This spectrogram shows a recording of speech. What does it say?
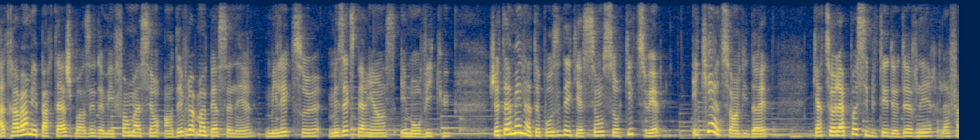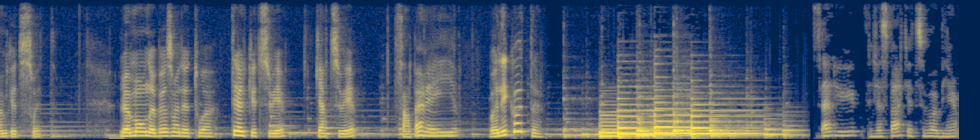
À travers mes partages basés de mes formations en développement personnel, mes lectures, mes expériences et mon vécu, je t'amène à te poser des questions sur qui tu es et qui as-tu envie d'être, car tu as la possibilité de devenir la femme que tu souhaites. Le monde a besoin de toi tel que tu es, car tu es sans pareil. Bonne écoute! Salut, j'espère que tu vas bien.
